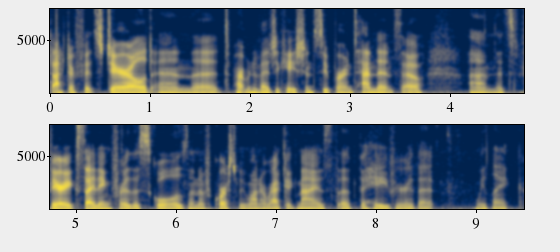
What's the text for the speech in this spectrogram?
Dr. Fitzgerald, and the Department of Education superintendent. So. Um, it's very exciting for the schools, and of course, we want to recognize the behavior that we like.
